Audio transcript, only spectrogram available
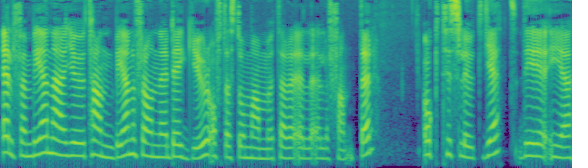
Elfenben är ju tandben från eh, däggdjur, oftast då mammutar eller elefanter. Och till slut jet, det är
